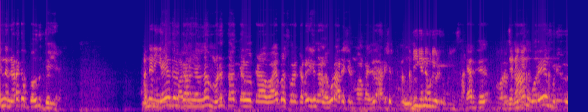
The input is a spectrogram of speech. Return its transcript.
என்ன நடக்க போகுது தெரியும் தேர்தல் காலங்கள்ல மனு தாக்கல் வாபஸ் வர கடைசி கூட அரசியல் மாறாது அரசியல் நீங்க என்ன முடிவு எடுக்க போறீங்க யாருக்கு? நான் ஒரே முடிவு.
